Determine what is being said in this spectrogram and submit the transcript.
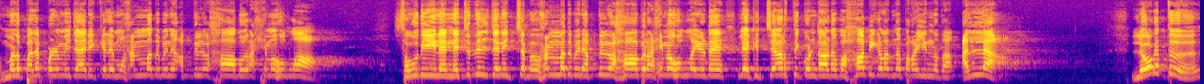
നമ്മൾ പലപ്പോഴും വിചാരിക്കൽ മുഹമ്മദ് ബിൻ അബ്ദുൽ വഹാബ് റഹിമഹുല്ല. സൗദിയിലെ നജ്ദിൽ ജനിച്ച മുഹമ്മദ് ബിൻ അബ്ദുൽ വഹാബ് റഹിമഹുല്ലയുടെ ലേക്ക് ചേർത്തിക്കൊണ്ടാണ് വഹാബികൾ എന്ന് പറയുന്നത്. അല്ല. ലോകത്ത്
